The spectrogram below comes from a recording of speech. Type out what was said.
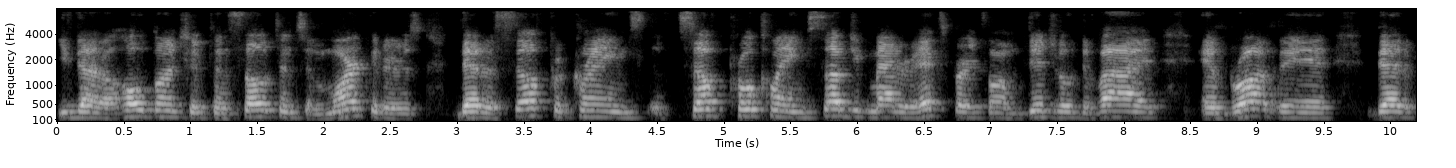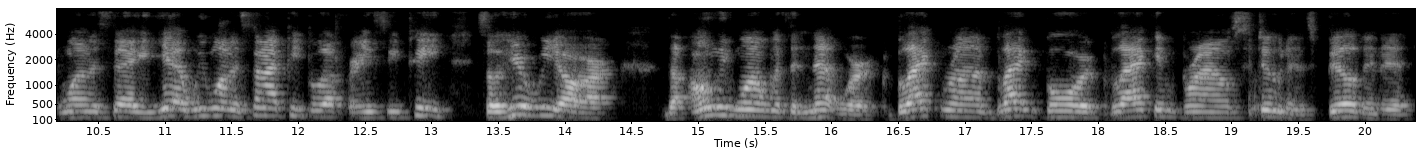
you've got a whole bunch of consultants and marketers that are self-proclaimed, self-proclaimed subject matter experts on digital divide and broadband that want to say, yeah, we want to sign people up for ACP. So here we are the only one with the network, black run, black board, black and brown students building it.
